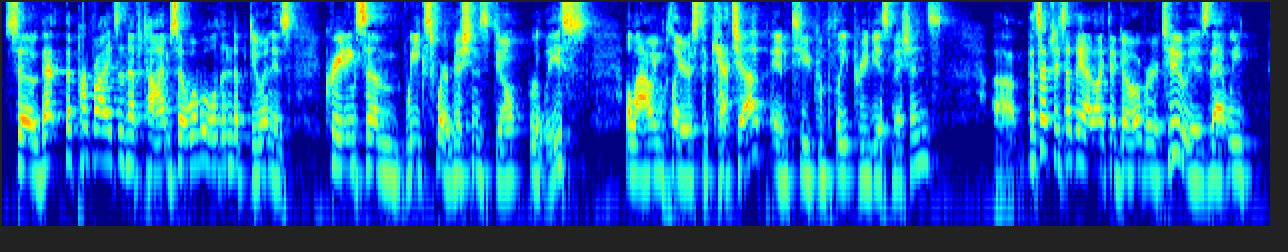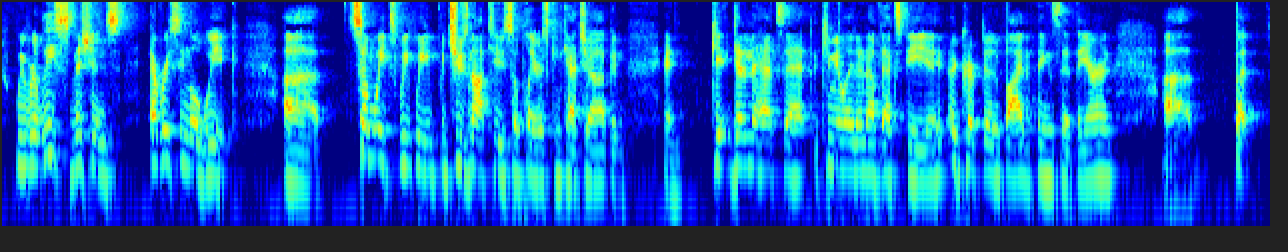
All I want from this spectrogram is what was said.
So that that provides enough time. So what we'll end up doing is creating some weeks where missions don't release, allowing players to catch up and to complete previous missions. Uh, that's actually something I'd like to go over too. Is that we we release missions every single week. Uh, some weeks we, we, we choose not to, so players can catch up and and get, get in the headset, accumulate enough XP and crypto to buy the things that they earn. Uh, but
